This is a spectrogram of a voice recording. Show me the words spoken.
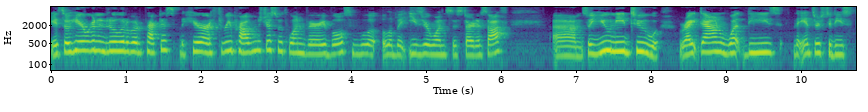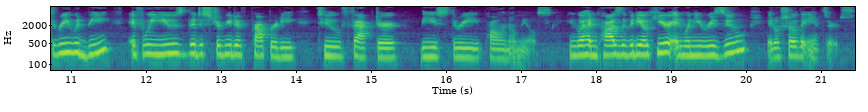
Okay, so here we're going to do a little bit of practice. Here are three problems just with one variable, some a little bit easier ones to start us off. Um, so you need to write down what these, the answers to these three would be if we use the distributive property to factor these three polynomials. You can go ahead and pause the video here, and when you resume, it'll show the answers.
